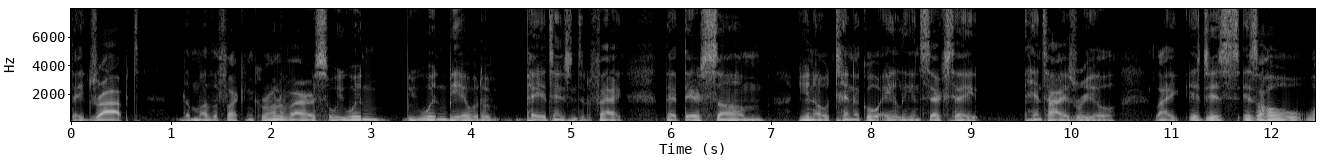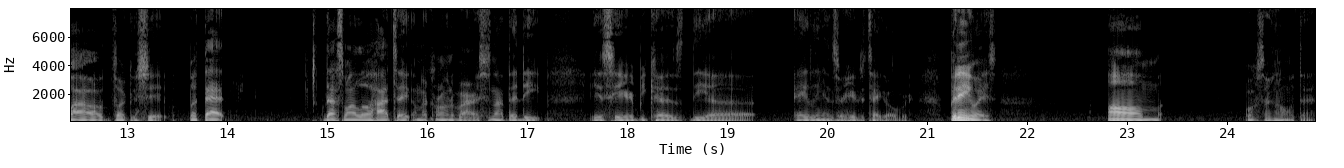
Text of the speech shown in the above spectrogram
They dropped the motherfucking coronavirus so we wouldn't we wouldn't be able to pay attention to the fact that there's some you know tentacle alien sex tape. Hentai is real. Like it just it's a whole wild fucking shit. But that that's my little hot take on the coronavirus. It's not that deep. It's here because the uh aliens are here to take over. But anyways um where was i going with that?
